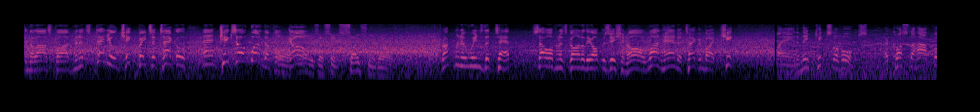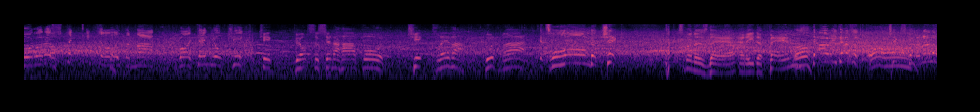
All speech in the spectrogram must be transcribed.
in the last five minutes. Daniel Chick beats a tackle and kicks a wonderful oh, goal. That was a sensational goal. Ruckman who wins the tap. So often it's gone to the opposition. Oh, one-hander taken by Chick. And then kicks the Hawks across the half forward line. A spectacular leap and mark by Daniel Chick. Chick belts to centre half forward. Chick clever. Good mark. It's long to Chick. Paxman is there and he defends. Oh. No, he doesn't. Oh. Chick's got another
